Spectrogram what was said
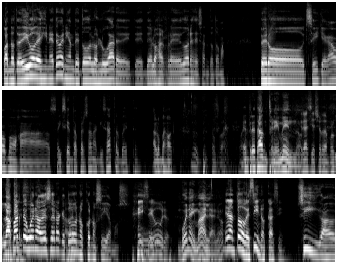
Cuando te digo de jinete venían de todos los lugares, de, de- de los alrededores de Santo Tomás. Pero sí, llegábamos a 600 personas quizás, tal vez, a lo mejor, Opa, bueno. entre tanto. Tremendo. Gracias, Jordan, por La parte eso. buena de eso era que A todos ver. nos conocíamos. Y Uh, seguro. Buena y mala, ¿no? Eran todos vecinos casi. Sí, a-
